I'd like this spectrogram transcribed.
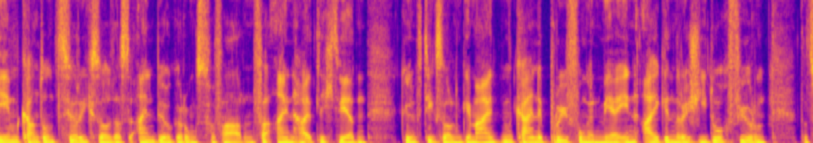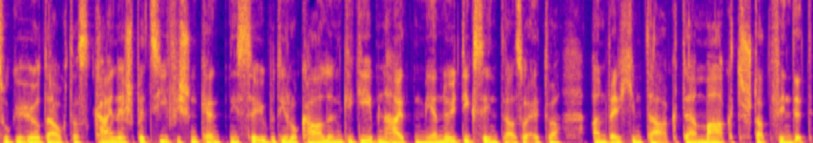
Im Kanton Zürich soll das Einbürgerungsverfahren vereinheitlicht werden. Künftig sollen Gemeinden keine Prüfungen mehr in Eigenregie durchführen. Dazu gehört auch, dass keine spezifischen Kenntnisse über die lokalen Gegebenheiten mehr nötig sind, also etwa an welchem Tag der Markt stattfindet.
